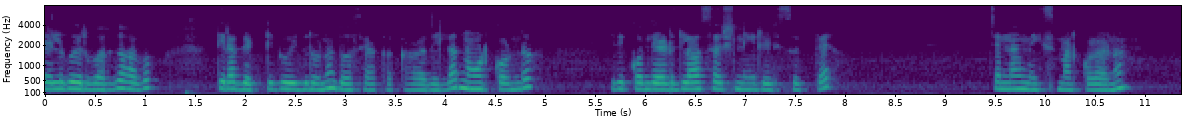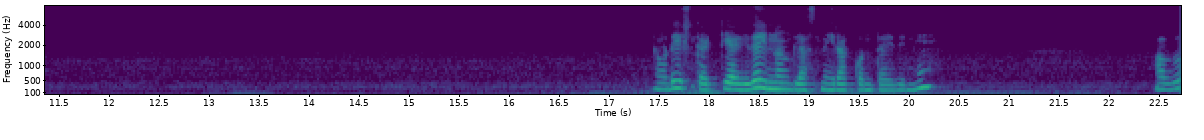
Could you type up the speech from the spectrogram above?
ತೆಳ್ಳಗೂ ಇರಬಾರ್ದು, ಹಾಗೂ ತೀರಾ ಗಟ್ಟಿಗೂ ಇದ್ರೂ ದೋಸೆ ಹಾಕೋಕ್ಕಾಗೋದಿಲ್ಲ. ನೋಡಿಕೊಂಡು ಇದಕ್ಕೊಂದೆರಡು ಗ್ಲಾಸಷ್ಟು ನೀರು ಹಿಡಿಸುತ್ತೆ. ಚೆನ್ನಾಗಿ ಮಿಕ್ಸ್ ಮಾಡ್ಕೊಳ್ಳೋಣ. ನೋಡಿ ಇಷ್ಟು ಗಟ್ಟಿಯಾಗಿದೆ. ಇನ್ನೊಂದು ಗ್ಲಾಸ್ ನೀರು ಹಾಕ್ಕೊತಾ ಇದ್ದೀನಿ. ಹಾಗೂ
